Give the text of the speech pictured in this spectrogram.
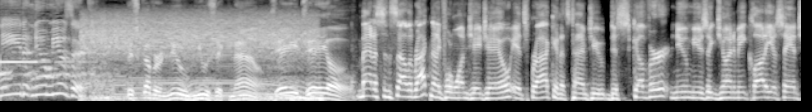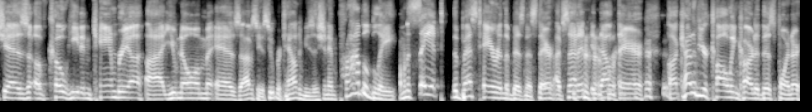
need new music. Discover new music now. JJO. Madison Solid Rock 941 JJO. It's Brock, and it's time to discover new music. Joining me, Claudio Sanchez of Coheed and Cambria. Uh, you know him as obviously a super talented musician and probably, I'm going to say it, the best hair in the business. There, I've said it, it's out right. there. Uh, kind of your calling card at this point. Are,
